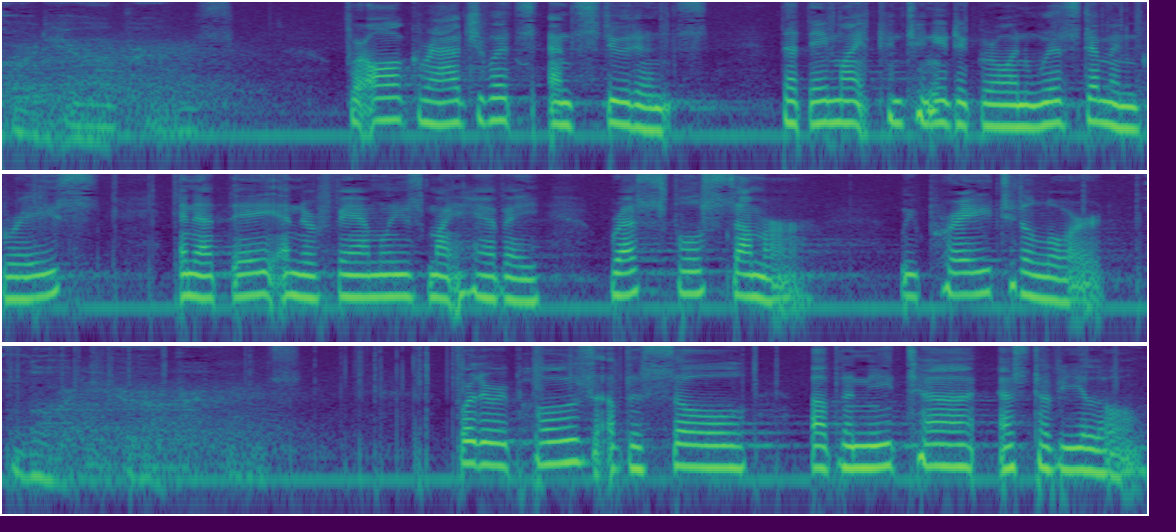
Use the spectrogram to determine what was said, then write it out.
Lord, hear our prayer. for all graduates and students, that they might continue to grow in wisdom and grace, and that they and their families might have a restful summer. We pray to the Lord. Lord, hear our prayers. For the repose of the soul of Lenita Estavillo,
